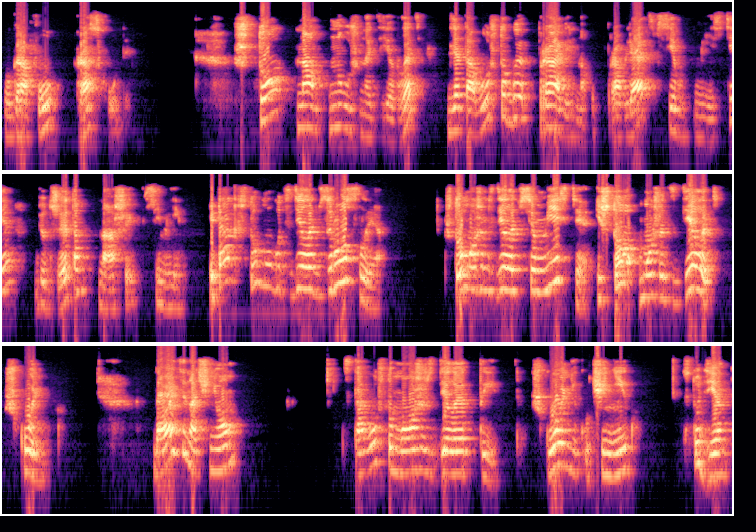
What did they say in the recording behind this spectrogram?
в графу «Расходы». Что нам нужно делать для того, чтобы правильно управлять всем вместе бюджетом нашей семьи? Итак, что могут сделать взрослые? Что можем сделать все вместе? И что может сделать школьник? Давайте начнем с того, что можешь сделать ты школьник, ученик, студент,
